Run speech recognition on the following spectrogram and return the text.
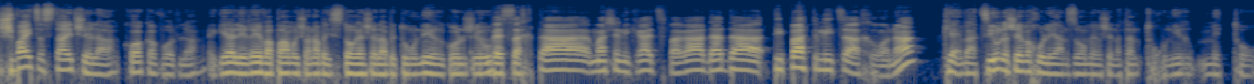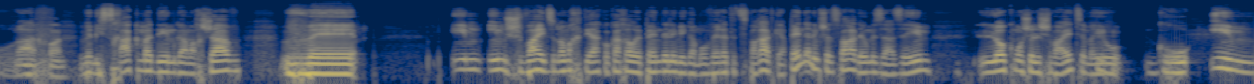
שווייץ עשתה את שלה, כל הכבוד לה. הגיעה לרבע פעם ראשונה בהיסטוריה שלה בטורניר כלשהו. וסחטה, מה שנקרא, את ספרד עד הטיפת מיץ האחרונה. כן, והציון לשבח הוא ליאן זומר, שנתן טורניר מטורף. נכון. ומשחק מדהים גם עכשיו, ואם אם שווייץ לא מחטיאה כל כך הרבה פנדלים, היא גם עוברת את ספרד, כי הפנדלים של ספרד היו מזעזעים, לא כמו של שווייץ, הם היו גרועים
